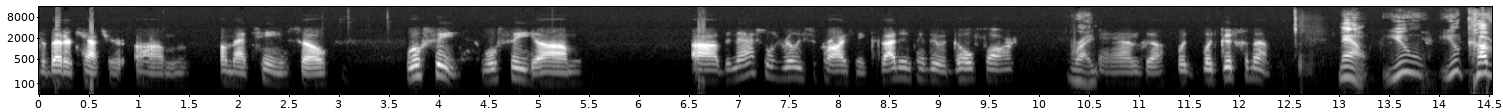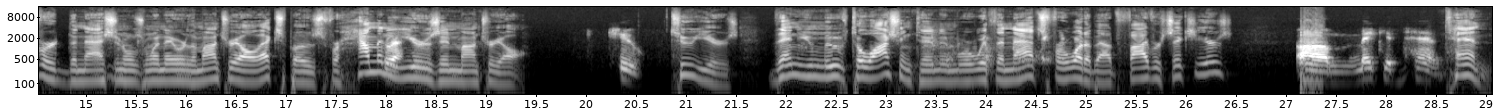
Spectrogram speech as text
the better catcher um, on that team. So we'll see. We'll see. Um, uh, the Nationals really surprised me because I didn't think they would go far. Right. And uh, but but good for them. Now you you covered the Nationals when they were the Montreal Expos for how many Correct. years in Montreal? Two. Two years. Then you moved to Washington and were with the Nats for what about five or six years? Um, make it ten. Ten.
